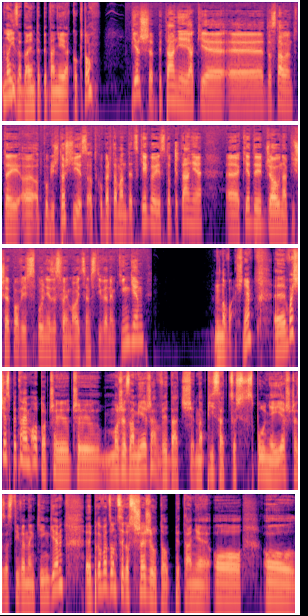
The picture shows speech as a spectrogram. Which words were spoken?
No i zadałem te pytanie jako kto? Pierwsze pytanie, jakie e, dostałem tutaj e, od publiczności jest od Huberta Mandeckiego. Jest to pytanie, kiedy Joe napisze powieść wspólnie ze swoim ojcem Stephenem Kingiem. No właśnie. E, właśnie spytałem o to, czy, czy może zamierza wydać, napisać coś wspólnie jeszcze ze Stephenem Kingiem. E, prowadzący rozszerzył to pytanie o, o,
